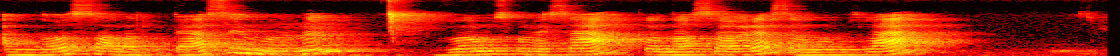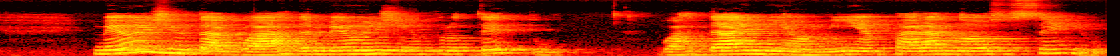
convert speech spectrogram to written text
à nossa aula da semana. Vamos começar com nossa oração. Vamos lá? Meu anjinho da guarda, meu anjinho protetor, guardai minha alminha para nosso Senhor.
